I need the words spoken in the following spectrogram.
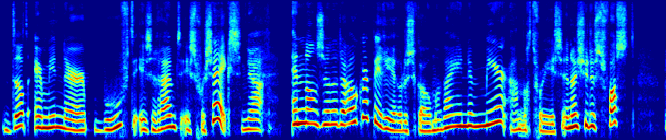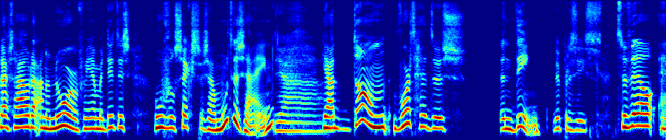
Dat er minder behoefte is, ruimte is voor seks. Ja, En dan zullen er ook weer periodes komen waarin er meer aandacht voor is. En als je dus vast blijft houden aan een norm van ja, maar dit is hoeveel seks er zou moeten zijn. ja, Ja, dan wordt het dus een ding. ja, precies. Terwijl eh,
